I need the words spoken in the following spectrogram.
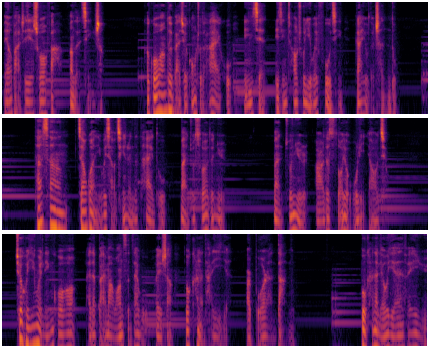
没有把这些说法放在心上，可国王对白雪公主的爱护明显已经超出一位父亲该有的程度。他像浇灌一位小情人的态度。满足所有的女，满足女儿的所有无理要求，却会因为邻国来的白马王子在舞会上多看了她一眼而勃然大怒。不堪的流言蜚语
